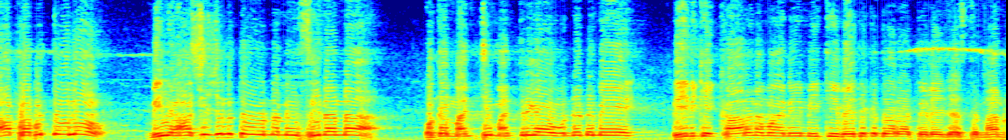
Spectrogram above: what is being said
ఆ ప్రభుత్వంలో మీ ఆశీస్సులతో ఉన్న మీ సీనన్న ఒక మంచి మంత్రిగా ఉండటమే దీనికి కారణం అని మీకు ఈ వేదిక ద్వారా తెలియజేస్తున్నాను.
